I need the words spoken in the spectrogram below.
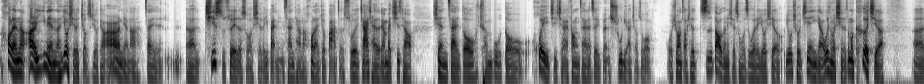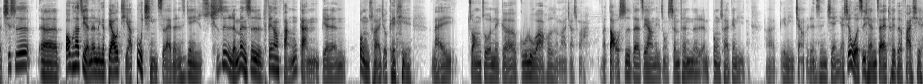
后来呢，二一年呢又写了九十九条，二二年呢在呃七十岁的时候写了一百零三条。那后来就把这所有加起来的两百七十条，现在都全部都汇集起来放在了这一本书里啊，叫做《我希望早些知道的那些生活智慧的优秀优秀建议》啊。为什么写的这么客气啊？呃，其实呃，包括他之前的那个标题啊，“不请自来的人生建议”，其实人们是非常反感别人。蹦出来就给你来装作那个咕噜啊，或者什么叫什么啊导师的这样的一种身份的人蹦出来跟你啊给你讲人生建议啊。其实我之前在推特发一些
